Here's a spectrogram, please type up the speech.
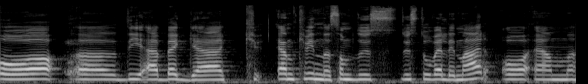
Og uh, de er begge en kvinne som du, du sto veldig nær, og en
